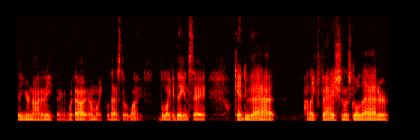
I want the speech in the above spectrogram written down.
then you're not anything without it. I'm like, well, that's their life. But like if they can say, can't do that, I like fashion, let's go that, or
